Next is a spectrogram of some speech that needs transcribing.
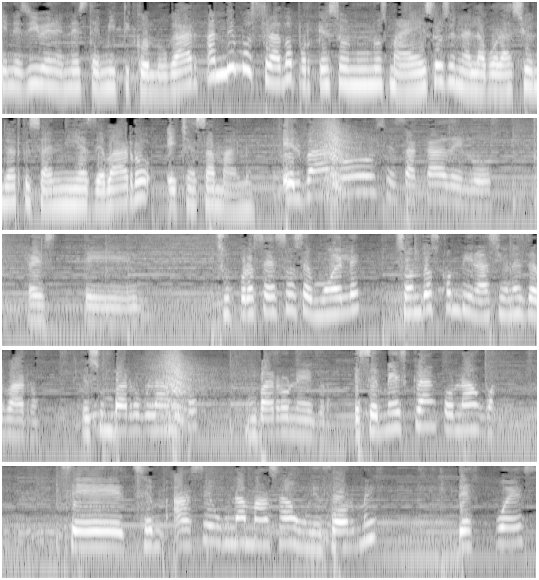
Quienes viven en este mítico lugar han demostrado por qué son unos maestros en la elaboración de artesanías de barro hechas a mano. El barro se saca de los, este, su proceso se muele, son dos combinaciones de barro, es un barro blanco, un barro negro, se mezclan con agua, se, se hace una masa uniforme, después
